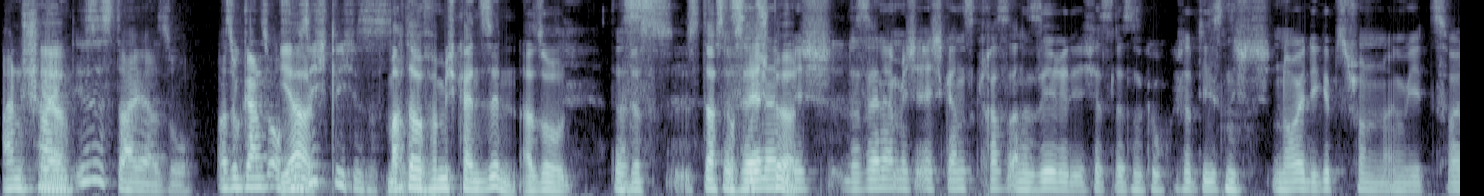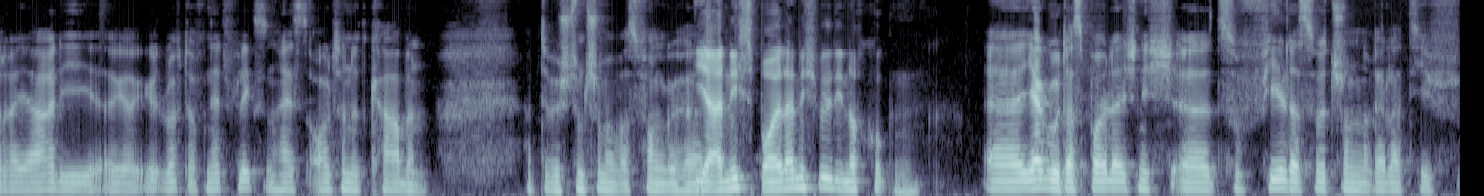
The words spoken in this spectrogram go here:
Anscheinend ja. ist es da ja so. Also ganz offensichtlich ja, ist es. Macht so. aber für mich keinen Sinn. Also das, das ist das, das was mich stört. Mich, das erinnert mich echt ganz krass an eine Serie, die ich jetzt letztens geguckt habe. Die ist nicht neu, die gibt's schon irgendwie zwei, drei Jahre. Die äh, läuft auf Netflix und heißt Alternate Carbon. Habt ihr bestimmt schon mal was von gehört? Ja, nicht spoilern, ich will die noch gucken. Äh, ja gut, das spoiler ich nicht äh, zu viel, das wird schon relativ,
